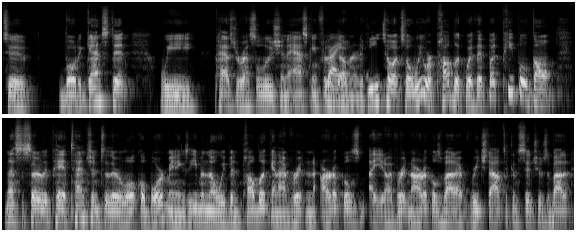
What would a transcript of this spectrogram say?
to vote against it. We passed a resolution asking for the Right. governor to veto it. So we were public with it, but people don't necessarily pay attention to their local board meetings, even though we've been public and I've written articles. You know, I've written articles about it. I've reached out to constituents about it,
